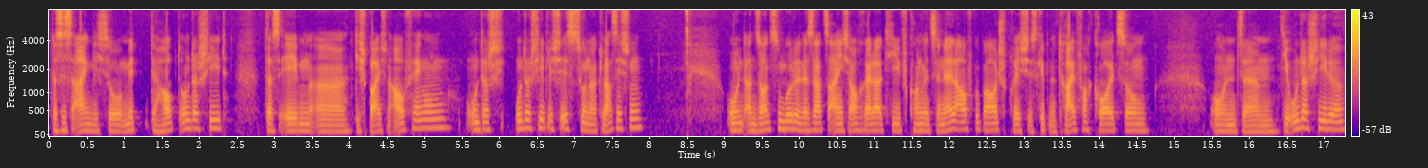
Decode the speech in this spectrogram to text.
Das ist eigentlich so mit der Hauptunterschied, dass eben äh, die Speichenaufhängung unterschied unterschiedlich ist zu einer klassischen. Und ansonsten wurde der Satz eigentlich auch relativ konventionell aufgebaut, sprich es gibt eine Dreifachkreuzung und ähm, die Unterschiede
